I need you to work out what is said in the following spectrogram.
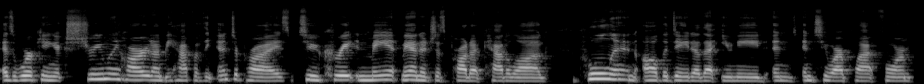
as working extremely hard on behalf of the enterprise to create and ma- manage this product catalog, pull in all the data that you need in, into our platform,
